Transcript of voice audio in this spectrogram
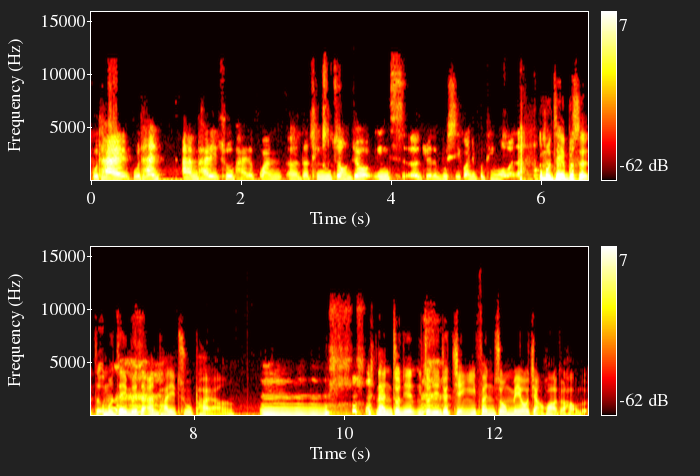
不太不太按牌理出牌的观呃的听众，就因此而觉得不习惯，就不听我们了？我们这也不是，我们这也没有在按牌理出牌啊。嗯嗯嗯，那你中间你中间就剪一分钟没有讲话的好了，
